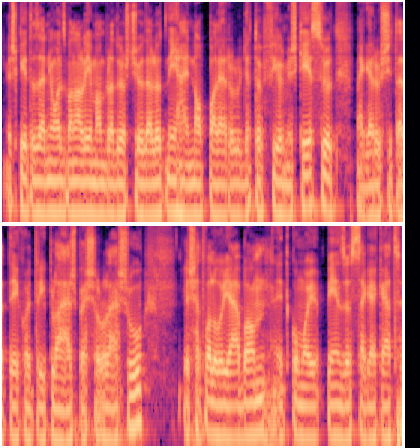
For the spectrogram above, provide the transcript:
és 2008-ban a Lehman Brothers csőd előtt néhány nappal erről ugye több film is készült, megerősítették, hogy triplás besorolású, és hát valójában itt komoly pénzösszegeket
